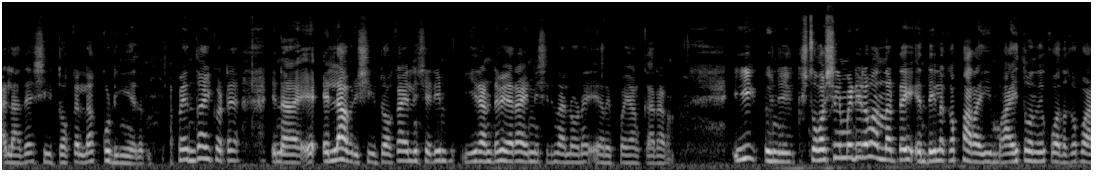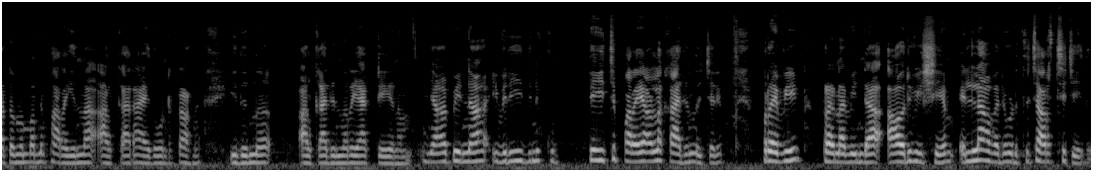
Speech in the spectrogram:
അല്ലാതെ ഷീട്ടോക്കല്ല കുടുങ്ങിയത്. അപ്പോൾ എന്തോ ആയിക്കോട്ടെ പിന്നെ എല്ലാവരും ഷീട്ടോക്കായാലും ശരി ഈ രണ്ട് പേരായാലും ശരി നല്ലോണം ഏറിപ്പോയ ആൾക്കാരാണ്. ഈ സോഷ്യൽ മീഡിയയിൽ വന്നിട്ട് എന്തെങ്കിലുമൊക്കെ പറയും ആയി തോന്നി കൊതക്കെ പാട്ടെന്നും പറഞ്ഞ് പറയുന്ന ആൾക്കാരായതുകൊണ്ടിട്ടാണ് ഇതിന്ന് ആൾക്കാർ ഇന്ന് റിയാക്ട് ചെയ്യണം. ഞാൻ പിന്നെ ഇവർ ഇതിന് പ്രത്യേകിച്ച് പറയാനുള്ള കാര്യം എന്ന് വെച്ചാൽ പ്രവീൺ പ്രണവിന്റെ ആ ഒരു വിഷയം എല്ലാവരും എടുത്ത് ചർച്ച ചെയ്തു.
